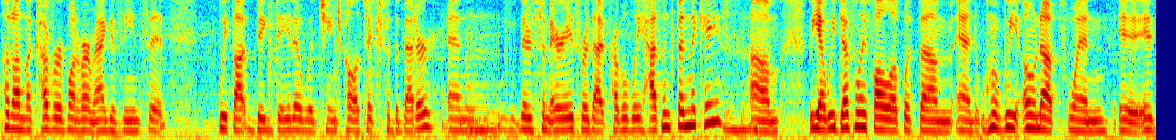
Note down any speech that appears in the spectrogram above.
put on the cover of one of our magazines that we thought big data would change politics for the better, and there's some areas where that probably hasn't been the case. Um, but yeah, we definitely follow up with them, and we own up when it, it,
